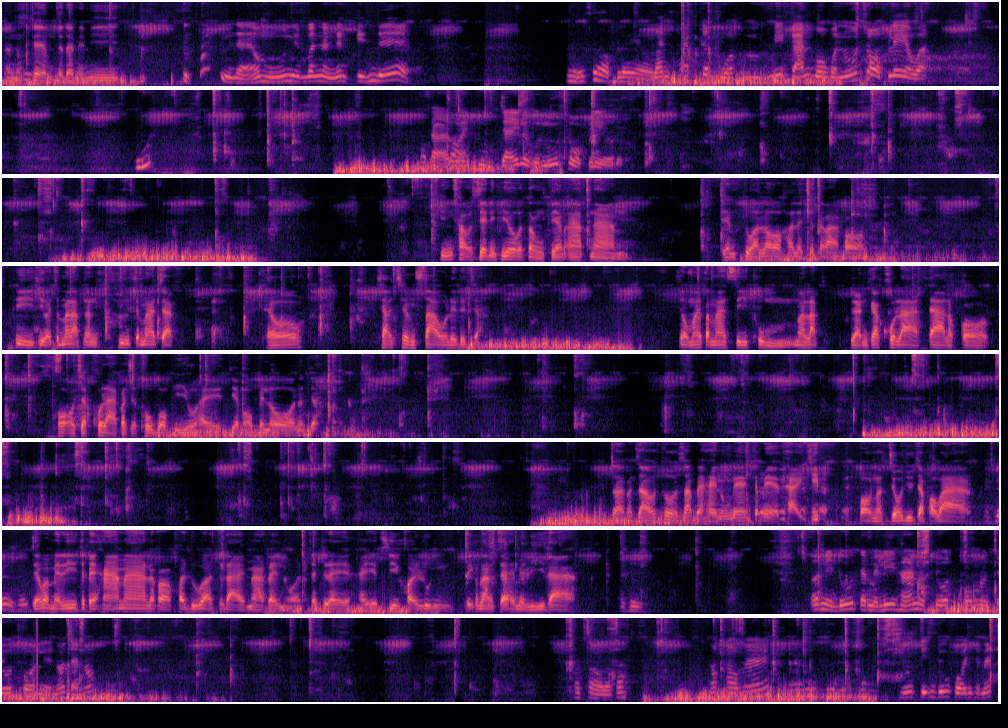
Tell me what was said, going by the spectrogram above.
อันน้องแก้มจะได้ไม่มีไม่ได้เอาหมูนี่วันนั้นยังกินเด้หนูชอบแล้ววันพัดก็บวกมีการบอกว่าหนูชอบแล้วอะถ้าอร่อยถูกใจแล้วก็หนูชอบแล้วเลยกินข้าวเสร็จนี่พี่โยก็ต้องเตรียมอาบน้ำเตรียมตัวรอเขาเลยจะตะวาก็ ที่ที่ว่าจะมาหลับนั่นคือจะมาจากแถวชาเชิงเซาเลยเด้อจ้ะจะออกมาประมาณสี่ทุ่มมาหลับเพื่อนก็โคราชได้แล้วก็ พอออกจากโคราชก็จะโทรบอกพี่โยให้เตรียมออกไปรอนะจ๊ะ จ้าก็จะเอาโทรศัพท์ไปให้น้องแนนกับแม่ถ่ายคลิปบอกนาโจอยู่จ้ะเพราะว่าเดี๋ยวว่าแมรี่จะไปหามาแล้วก็คอยดูว่าจะได้มากได้น้อยจะจะได้ให้เอฟซีคอยรุ่นเป็นกำลังใจให้แมรี่ด้ตอนนี้ดูแต่ไม่รีหาโนโจทย์คงโนโจทย์ก่อนเลยเนาะจ้ะเนาะเขาเข่าแล้วก็เอาเข่าไหมหนูกินดูก่อนใช่ไหม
